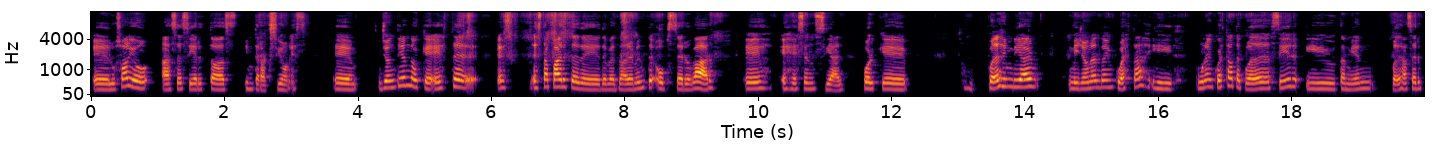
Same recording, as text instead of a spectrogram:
el usuario hace ciertas interacciones. Eh, yo entiendo que este, es, esta parte de, verdaderamente observar es, es esencial porque puedes enviar millones de encuestas y una encuesta te puede decir y también puedes hacer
